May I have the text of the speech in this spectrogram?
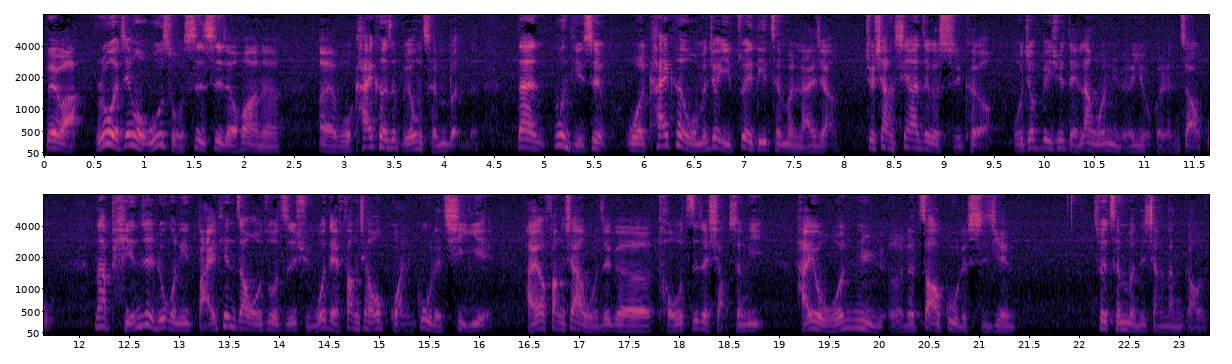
对吧？如果今天我无所事事的话呢，呃，我开课是不用成本的。但问题是我开课，我们就以最低成本来讲，就像现在这个时刻，我就必须得让我女儿有个人照顾。那平日如果你白天找我做咨询，我得放下我管顾的企业，还要放下我这个投资的小生意，还有我女儿的照顾的时间，所以成本是相当高的。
